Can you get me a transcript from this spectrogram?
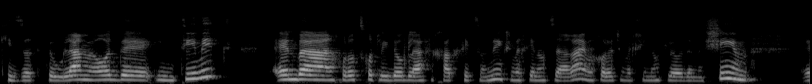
כי זאת פעולה מאוד אה, אינטימית. אין בה, אנחנו לא צריכות לדאוג לאף אחד חיצוני כשמכינות צהריים, יכול להיות שמכינות לעוד אנשים אה,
